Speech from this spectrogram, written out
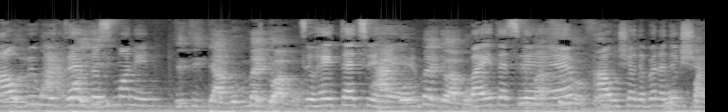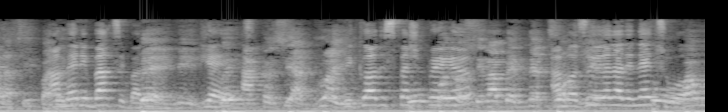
I'll be with them this morning till 8.30 a.m. By 8.30 a.m., I will share the benediction. I'm heading back to Ibadan. Yes. Because the special prayer I must do it under the network.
